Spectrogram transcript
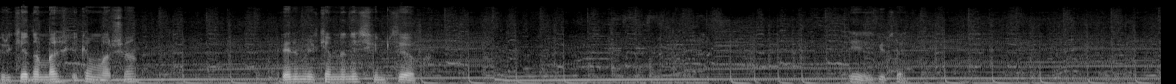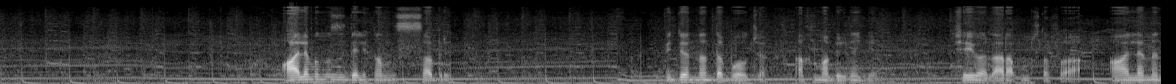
Türkiye'den başka kim var şu an Benim ülkemden hiç kimse yok İyi güzel Alemin hızlı delikanlısı Sabri. Videonun adı da bu olacak. Aklıma birden geldi. Şey vardı Arap Mustafa. Alemin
